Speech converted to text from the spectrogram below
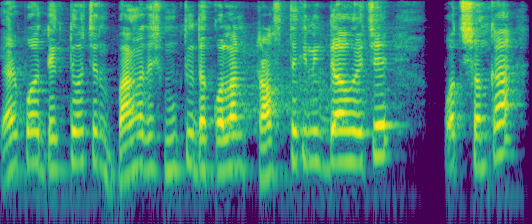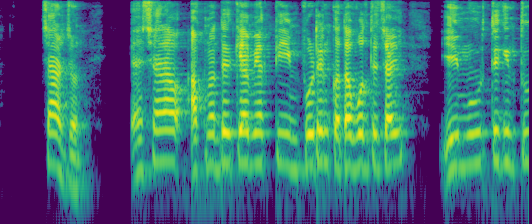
এরপর দেখতে পাচ্ছেন বাংলাদেশ মুক্তিযোদ্ধা কল্যাণ ট্রাস্ট থেকে নিক দেওয়া হয়েছে। পদ সংখ্যা চারজন এছাড়াও আপনাদেরকে আমি একটি ইম্পর্টেন্ট কথা বলতে চাই। এই মুহূর্তে কিন্তু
